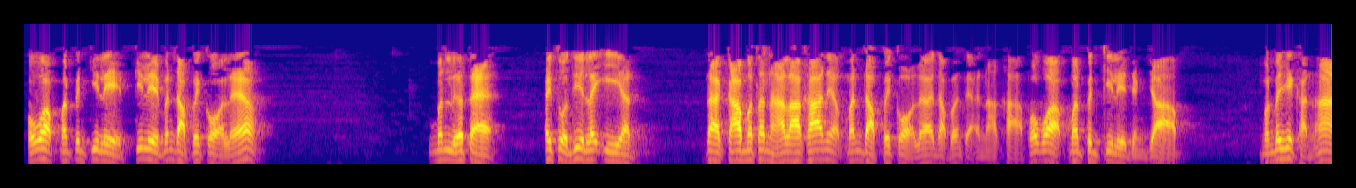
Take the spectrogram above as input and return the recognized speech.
เพราะว่ามันเป็นกิเลสกิเลสมันดับไปก่อนแล้ว มันเหลือแต่ไอ้ส่วนที่ละเอียด แต่การมาตัณหาราคะเนี่ย มันดับไปก่อนแล้ว ดับตั้งแต่อนาคา เพราะว่ามันเป็นกิเลสอย่างหยาบ มันไม่ใช่ขันห้า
